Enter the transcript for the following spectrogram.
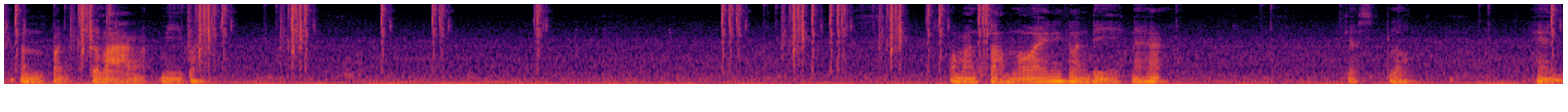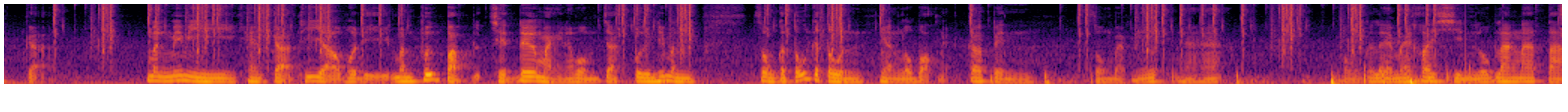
ที่มันปานกลางอะมีปะประมาณ 300 นี่กำลังดีนะฮะ gas block hand guard มันไม่มีแฮนด์การ์ดที่ยาวพอดี มันเพิ่งปรับเชดเดอร์ใหม่นะผม จากปืนที่มันส่งกระตุ้นกร์ตูนอย่างโรบอกเนี่ย ก็เป็นทรงแบบนี้นะฮะ ผมก็เลยไม่ค่อยชินรูปร่างหน้าตา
